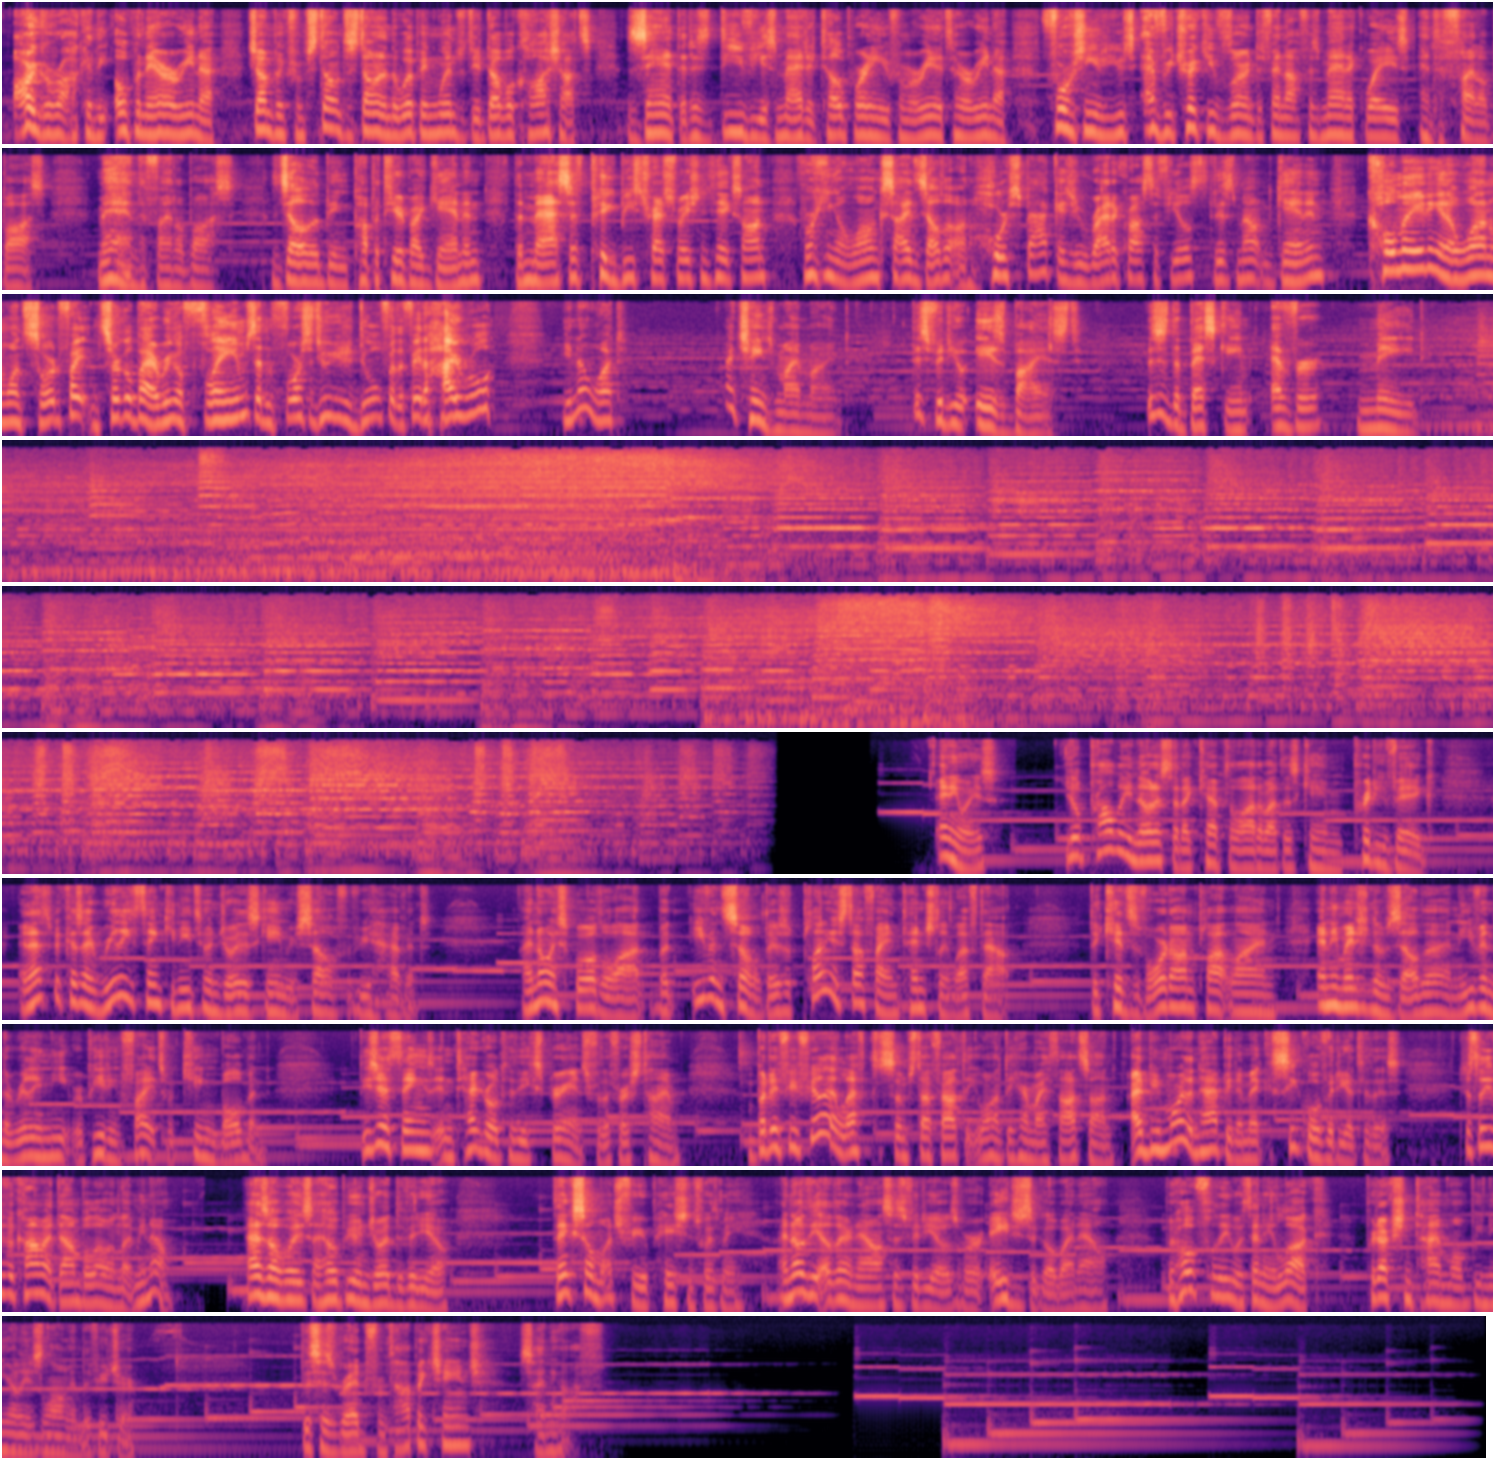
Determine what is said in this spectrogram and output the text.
Argorok in the open air arena, jumping from stone to stone in the whipping winds with your double claw shots. Zant and his devious magic teleporting you from arena to arena, forcing you to use every trick you've learned to fend off his manic ways. And the final boss. Man, the final boss. Zelda being puppeteered by Ganon, the massive pig beast transformation he takes on, working alongside Zelda on horseback as you ride across the fields to dismount Ganon, culminating in a one-on-one -on -one sword fight encircled by a ring of flames that of you to duel for the fate of Hyrule. You know what? I changed my mind. This video is biased. This is the best game ever made. Anyways, you'll probably notice that I kept a lot about this game pretty vague, and that's because I really think you need to enjoy this game yourself if you haven't. I know I spoiled a lot, but even so, there's plenty of stuff I intentionally left out. The Kids of Ordon plotline, any mention of Zelda, and even the really neat repeating fights with King Bulblin. These are things integral to the experience for the first time, but if you feel I left some stuff out that you want to hear my thoughts on, I'd be more than happy to make a sequel video to this. Just leave a comment down below and let me know. As always, I hope you enjoyed the video. Thanks so much for your patience with me. I know the other analysis videos were ages ago by now, but hopefully with any luck, production time won't be nearly as long in the future. This is Red from Topic Change, signing off.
